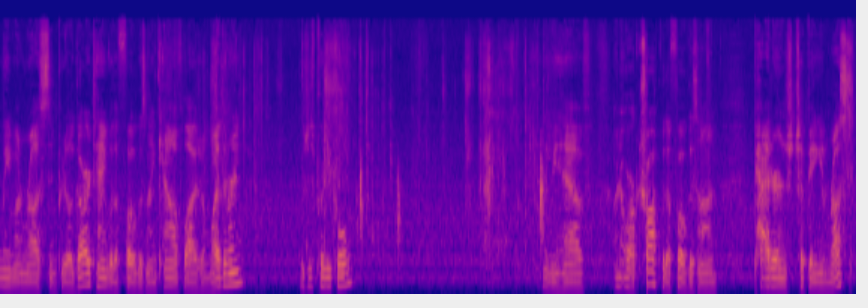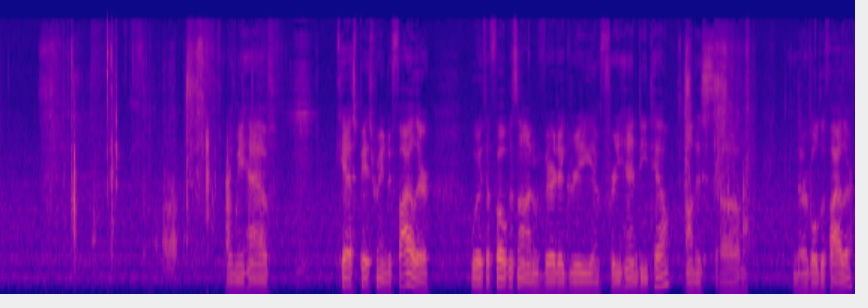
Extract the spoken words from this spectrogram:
Leman Russ Imperial Guard tank with a focus on camouflage and weathering, which is pretty cool. Then we have an Ork truck with a focus on patterns, chipping, and rust. Then we have Chaos Space Marine Defiler with a focus on verdigris and freehand detail on this um, Nurgle Defiler.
